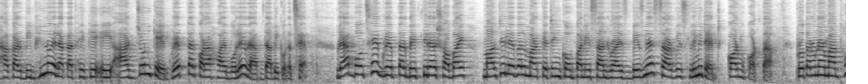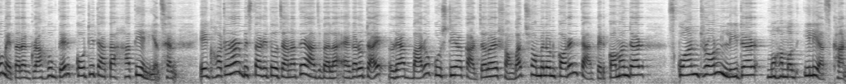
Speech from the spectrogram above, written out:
ঢাকার বিভিন্ন এলাকা থেকে এই আটজনকে গ্রেপ্তার করা হয় বলে র্যাব দাবি করেছে। র্যাব বলছে গ্রেপ্তার ব্যক্তিরা সবাই multi level marketing company Sunrise business service limited কর্মকর্তা। প্রতারণার মাধ্যমে তারা গ্রাহকদের কোটি টাকা হাতিয়ে নিয়েছেন। এই ঘটনার বিস্তারিত জানাতে আজ বেলা এগারোটায় র্যাব বারো কুষ্টিয়া কার্যালয়ে সংবাদ সম্মেলন করেন ক্যাম্পের commander squadron leader Mohammad Ilyas Khan.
